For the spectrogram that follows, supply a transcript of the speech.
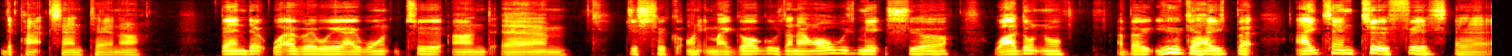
the PAX antenna bend it whatever way I want to and um, just hook it onto my goggles. And I always make sure well I don't know about you guys but I tend to face uh,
